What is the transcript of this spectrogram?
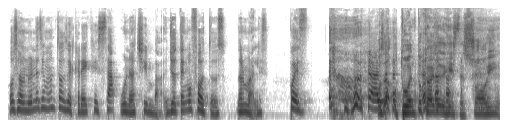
O sea, uno en ese momento se cree que está una chimba. Yo tengo fotos normales. Pues... o sea, tú en tu cabeza dijiste, soy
